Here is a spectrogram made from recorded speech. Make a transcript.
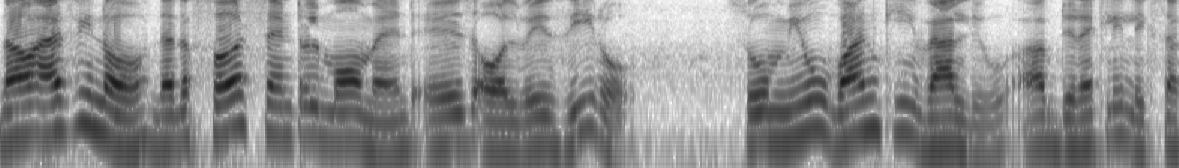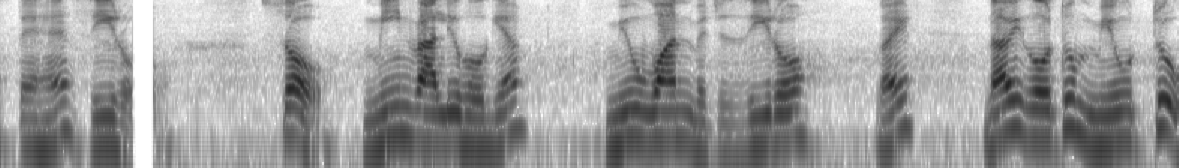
Now as we know that the first central moment is always zero so mu one की वैल्यू अब डायरेक्टली लिख सकते हैं ज़ीरो सो मीन वैल्यू हो गया mu one which is zero right now we go to mu two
